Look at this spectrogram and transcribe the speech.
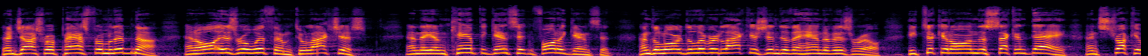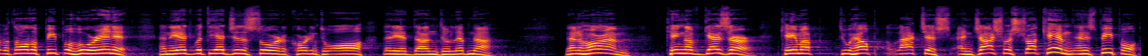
Then Joshua passed from Libnah and all Israel with him to Lachish and they encamped against it and fought against it. And the Lord delivered Lachish into the hand of Israel. He took it on the second day and struck it with all the people who were in it, and the edge, with the edge of the sword, according to all that he had done to Libnah. Then Horam, king of Gezer, came up to help Lachish, and Joshua struck him and his people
